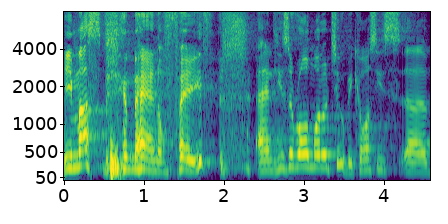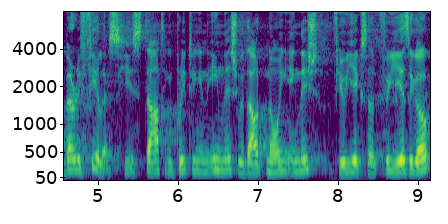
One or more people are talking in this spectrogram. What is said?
He must be a man of faith. And he's a role model too because he's uh, very fearless. He's starting preaching in English without knowing English a few years, a few years ago.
